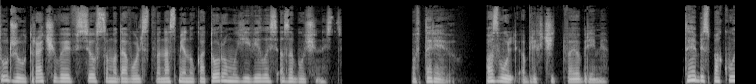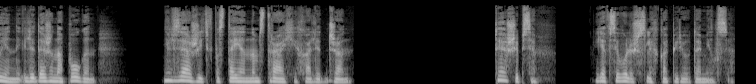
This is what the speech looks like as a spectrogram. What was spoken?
тут же утрачивая все самодовольство, на смену которому явилась озабоченность. Повторяю, позволь облегчить твое бремя. Ты обеспокоен или даже напуган. Нельзя жить в постоянном страхе, Халид Джан. Ты ошибся. Я всего лишь слегка переутомился.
